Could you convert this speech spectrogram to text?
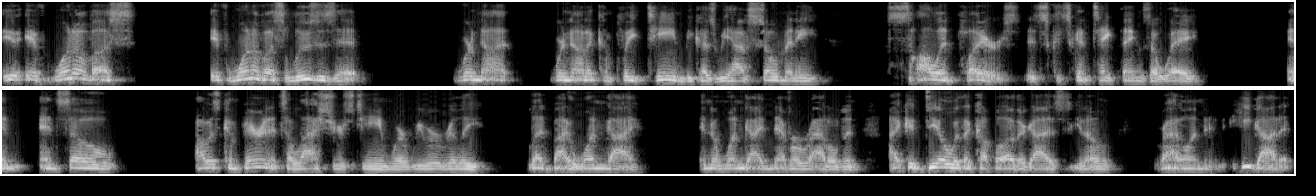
if one of us if one of us loses it, we're not we're not a complete team because we have so many solid players. It's it's going to take things away, and and so I was comparing it to last year's team where we were really led by one guy, and the one guy never rattled, and I could deal with a couple other guys, you know, rattling, and he got it.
